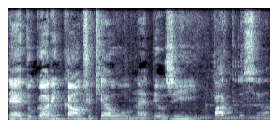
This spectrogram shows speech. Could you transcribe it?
É, do God Encounter, que é o né, Deus e Pátria, sei lá.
